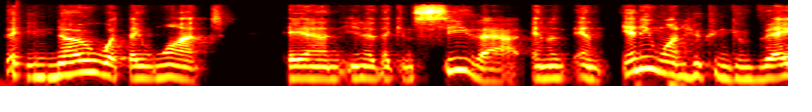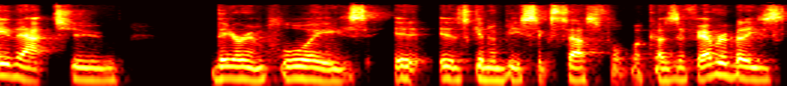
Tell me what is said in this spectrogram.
they know what they want, and you know they can see that, and and anyone who can convey that to their employees is going to be successful because if everybody's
